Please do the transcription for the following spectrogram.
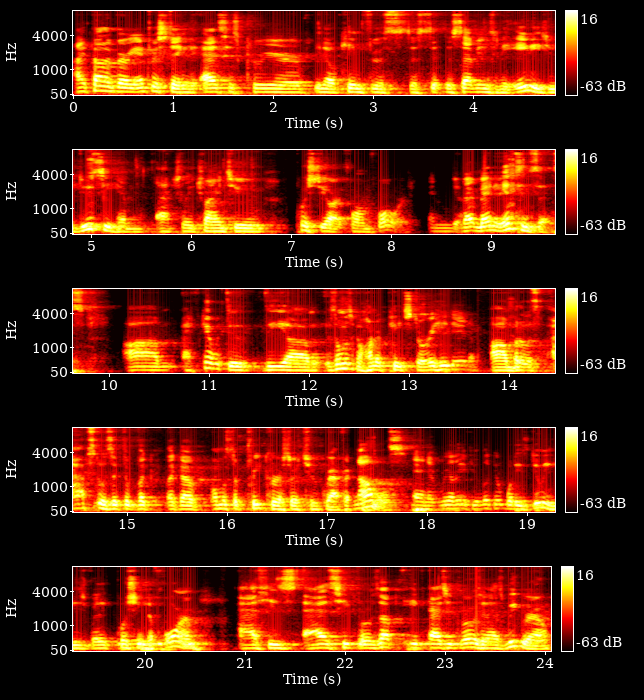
I found it very interesting as his career, you know, came through the, the, the 70s and the 80s. You do see him actually trying to push the art form forward, and yeah. many instances. Um, I forget what the the um, it was almost like a hundred page story he did, um, but it was absolutely it was like, the, like like a almost a precursor to graphic novels. And it really, if you look at what he's doing, he's really pushing the form as he's as he grows up, as he grows, and as we grow.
